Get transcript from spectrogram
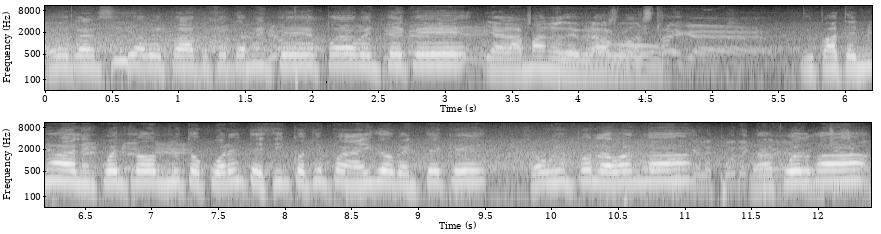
Ahí Rancy abre para perfectamente para Venteque y a la mano de Bravo. Y para terminar el encuentro, minuto 45, tiempo añadido, Venteque, va bien por la banda, la cuelga,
